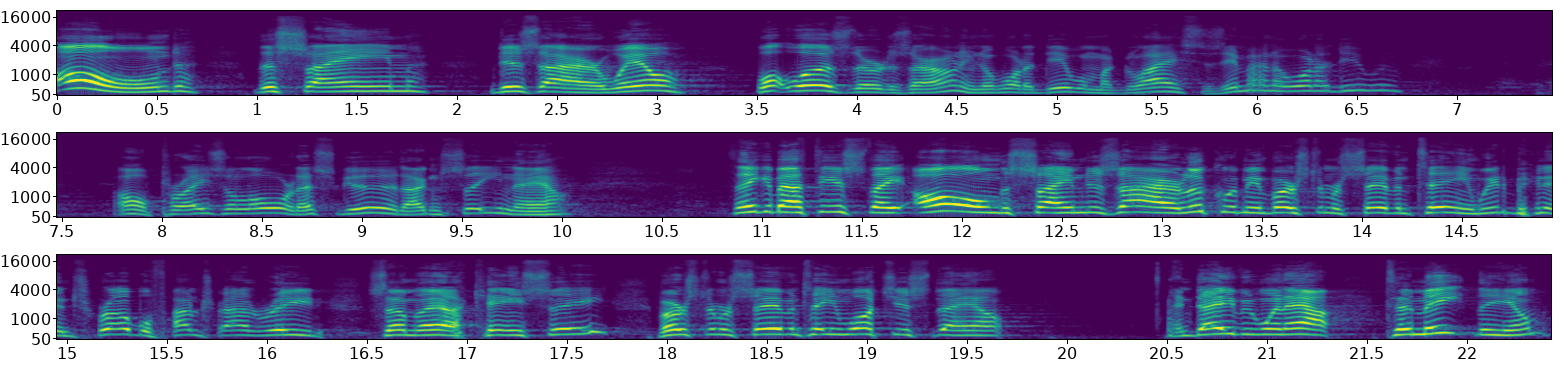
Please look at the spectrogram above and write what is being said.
owned the same desire. Well, what was their desire? I don't even know what I did with my glasses. Anybody know what I did with them? Oh, praise the Lord. That's good. I can see now. Think about this. They own the same desire. Look with me in verse number 17. We'd have been in trouble if I'm trying to read some of that I can't see. Verse number 17, watch this now. And David went out to meet them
